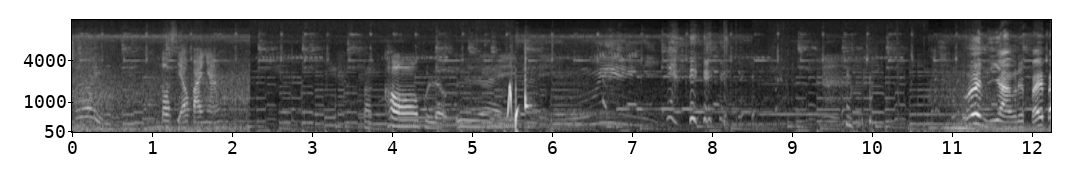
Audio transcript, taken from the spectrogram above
เชยต่อสิเอาปลายังปลาคอพุ่นแล้วเอื้อยเฮ้ยมันอย่างเลยไปไป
